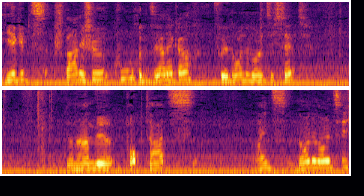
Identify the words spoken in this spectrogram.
Hier gibt es spanische Kuchen, sehr lecker, für 99 Cent. Dann haben wir Pop-Tarts, 1,99.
